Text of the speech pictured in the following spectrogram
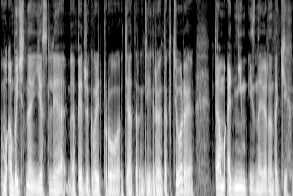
Обычно, если, опять же, говорить про театр, где играют актеры, там одним из, наверное, таких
